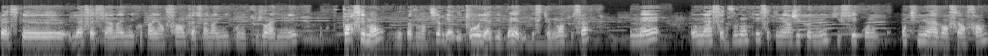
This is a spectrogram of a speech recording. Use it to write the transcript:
parce que là, ça fait un an et demi qu'on travaille ensemble, ça fait un an et demi qu'on est toujours alignés. Forcément, je ne vais pas vous mentir, il y a des hauts, il y a des bas, il y a des questionnements, tout ça. Mais on a cette volonté, cette énergie commune qui fait qu'on continue à avancer ensemble.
